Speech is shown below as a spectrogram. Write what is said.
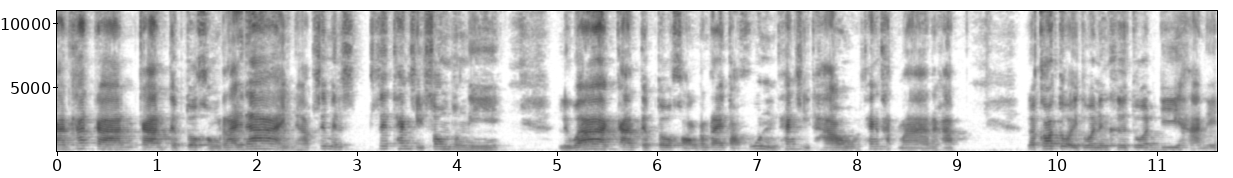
การคาดการณ์การเติบโตของรายได้นะครับ ซึ่งเป็นเส้นแท่งสีส้มตรงนี้ หรือว่าการเติบโตของกำไรต่อหุ้น แท่งสีเทา แท่งถัดมานะครับ แล้วก็ตัวอีกตัวหนึ่งคือตัว D หาร A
